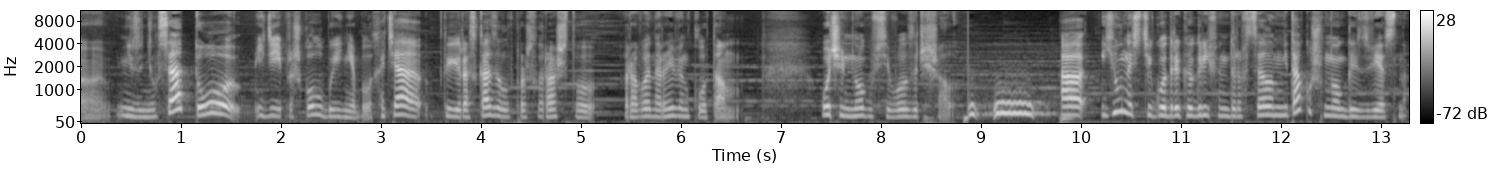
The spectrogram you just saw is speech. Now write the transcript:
э, не занялся, то идеи про школу бы и не было. Хотя ты рассказывал в прошлый раз, что Равена Рейвенкло там очень много всего разрешала. О юности Годрика Гриффиндора в целом не так уж много известно.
